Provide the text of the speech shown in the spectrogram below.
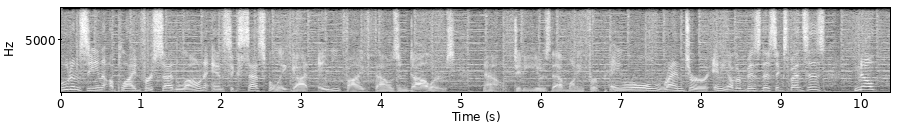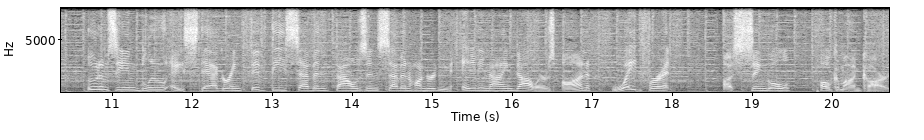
Oudomsine applied for said loan and successfully got $85,000. Now, did he use that money for payroll, rent, or any other business expenses? Nope. Oudomsine blew a staggering $57,789 on, wait for it, a single Pokemon card.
